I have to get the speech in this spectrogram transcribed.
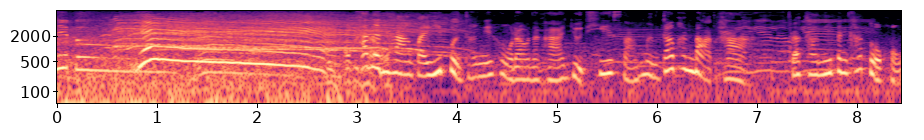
ญี่ปุ่นเย้ค่าเดินทางไปญี่ปุ่นครั้งนี้ของเรานะคะ อยู่ที่ 39,000 บาทค่ะราคานี้เป็นค่าตั๋วของ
